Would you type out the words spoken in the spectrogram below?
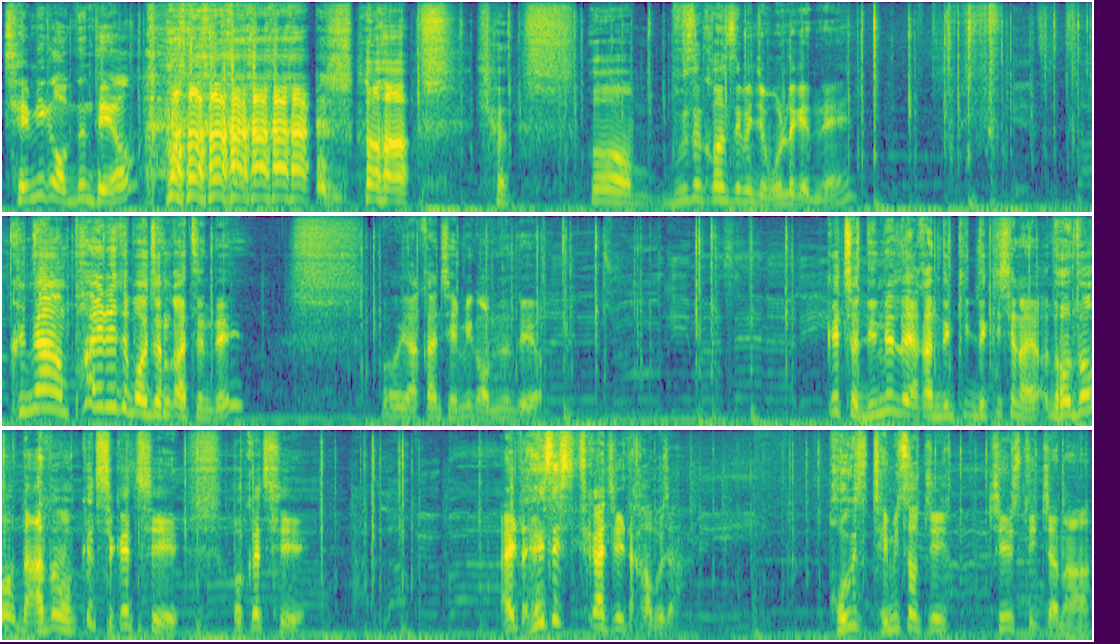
재미가 없는데요? 어 무슨 컨셉인지 모르겠네. 그냥 파이레드 버전 같은데? 어 약간 재미가 없는데요 그쵸 님들도 약간 느끼, 느끼시나요? 너도? 나도? 그치 그치. 어 그치. 아 일단 헬스시티까지 일단 가보자. 거기서 재밌어질 질 수도 있잖아.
